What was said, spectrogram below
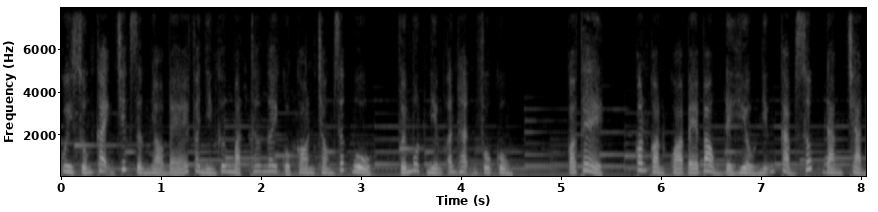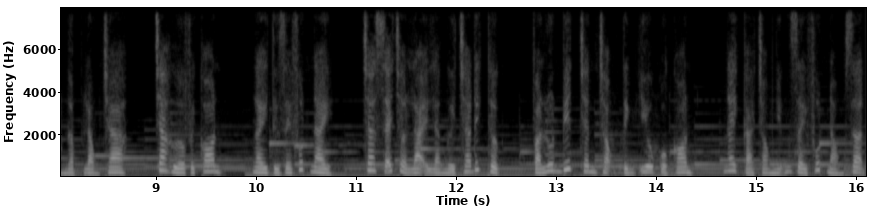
quỳ xuống cạnh chiếc giường nhỏ bé và nhìn gương mặt thơ ngây của con trong giấc ngủ với một niềm ân hận vô cùng. Có thể, con còn quá bé bỏng để hiểu những cảm xúc đang tràn ngập lòng cha. Cha hứa với con, ngay từ giây phút này, cha sẽ trở lại là người cha đích thực và luôn biết trân trọng tình yêu của con, ngay cả trong những giây phút nóng giận.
